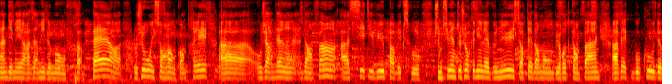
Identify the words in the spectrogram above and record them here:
un des meilleurs amis de mon père. Le jour où ils sont rencontrés au jardin d'enfants à City View Public School. Je me souviens toujours que Neil est venu, il sortait dans mon bureau de campagne avec beaucoup de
